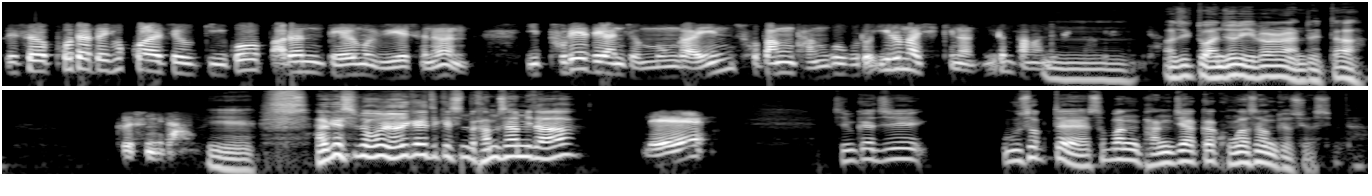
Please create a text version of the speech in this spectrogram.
그래서 보다 더 효과적이고 빠른 대응을 위해서는 이 불에 대한 전문가인 소방 당국으로 일원화시키는 이런 방안도 음, 아직도 완전히 일어나는 안 됐다. 그렇습니다. 예. 알겠습니다. 오늘 여기까지 듣겠습니다. 감사합니다. 네. 지금까지 우석대 소방방지학과 공화성 교수였습니다.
